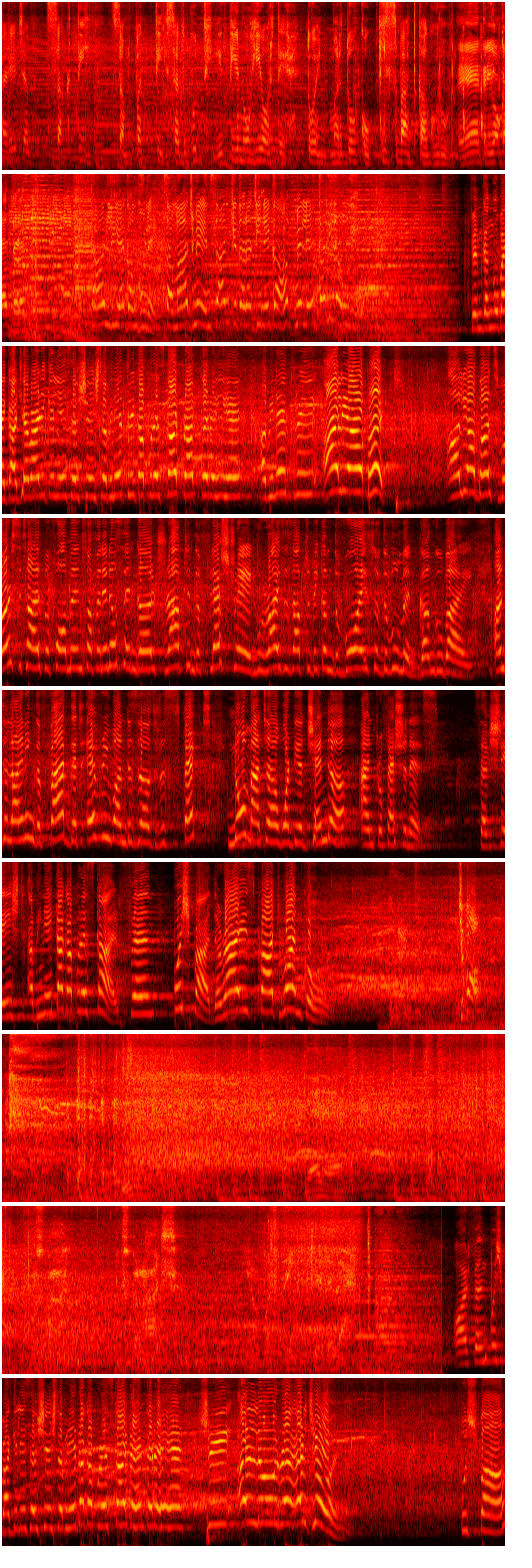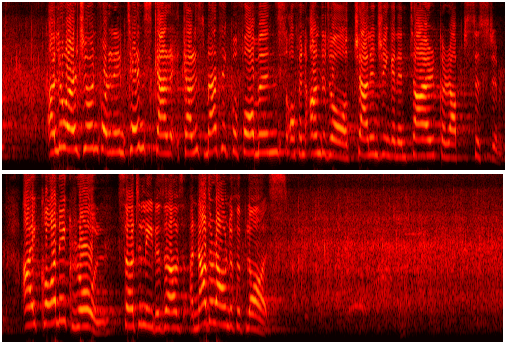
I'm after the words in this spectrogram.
अरे जब शक्ति संपत्ति सद्बुद्धि ये तीनों ही औरतें हैं तो इन मर्दों को किस बात का गुरूर? ए तेरी औकात में ठान लिया गंगू ने। समाज में इंसान की तरह जीने का हक मैं लेकर ही रहूँगी। फ़िल्म गंगूबाई काठियावाड़ी के लिए सर्वश्रेष्ठ अभिनेत्री का पुरस्कार प्राप्त कर रही हैं अभिनेत्री Alia Bhatt. Alia Bhatt's versatile performance of an innocent girl trapped in the flesh trade who rises up to become the voice of the woman, Gangubai, underlining the fact that everyone deserves respect no matter what their gender and profession is. सर्वश्रेष्ठ अभिनेता Ka Puraskar film Pushpa: The Rise Part One को छुपो और film Pushpa के लिए सर्वश्रेष्ठ अभिनेता का पुरस्कार ग्रहण कर रहे हैं Shri Allu Arjun Pushpa, Allu Arjun for an intense, char- charismatic performance of an underdog challenging an entire corrupt system. Iconic role certainly deserves another round of applause.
